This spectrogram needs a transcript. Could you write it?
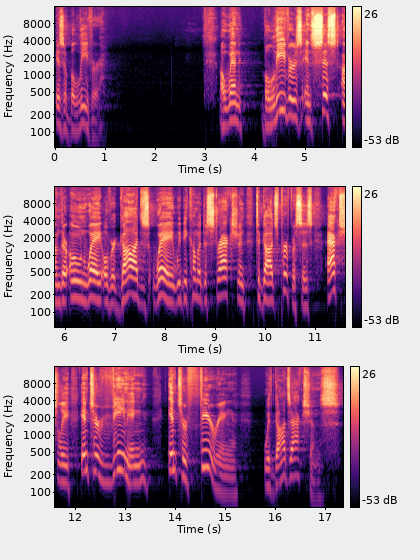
is a believer. Uh, when believers insist on their own way over God's way, we become a distraction to God's purposes, actually intervening, interfering with God's actions.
